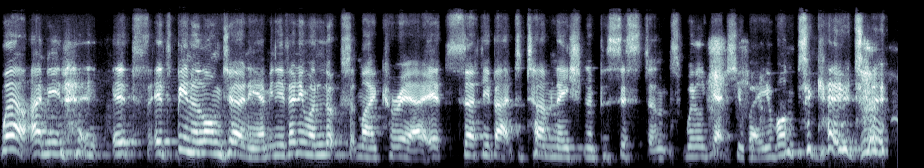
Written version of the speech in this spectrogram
well, I mean, it's it's been a long journey. I mean, if anyone looks at my career, it's certainly about determination and persistence will get you where you want to go to.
